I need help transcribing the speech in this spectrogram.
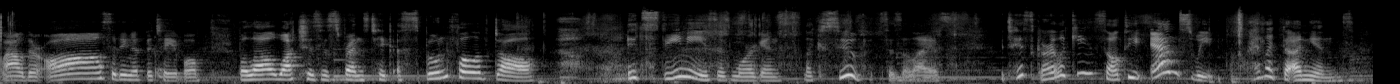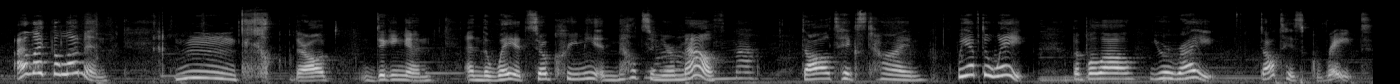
Wow, they're all sitting at the table. Bilal watches his friends take a spoonful of dal. It's steamy, says Morgan. Like soup, says Elias. It tastes garlicky, salty, and sweet. I like the onions. I like the lemon. Mmm, they're all digging in. And the way it's so creamy, it melts in your mouth. Dal takes time. We have to wait. But Bilal, you're right. Dal tastes great.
